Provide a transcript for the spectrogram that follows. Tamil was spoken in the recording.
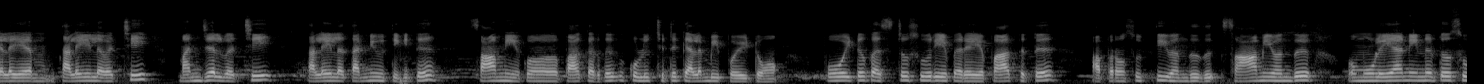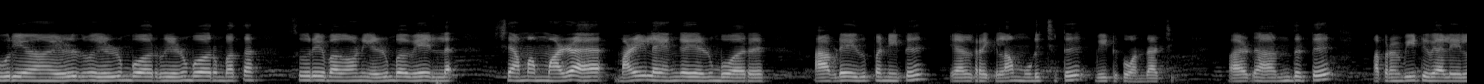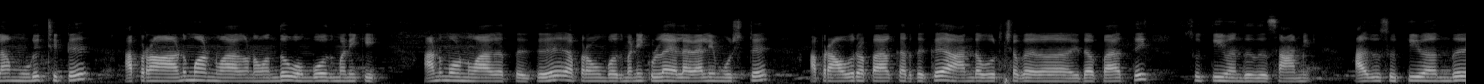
இலைய தலையில் வச்சு மஞ்சள் வச்சு தலையில் தண்ணி ஊற்றிக்கிட்டு சாமியை பார்க்குறதுக்கு பார்க்கறதுக்கு குளிச்சுட்டு கிளம்பி போயிட்டோம். போயிட்டு ஃபஸ்ட்டு சூரிய பிறையை பார்த்துட்டு அப்புறம் சுற்றி வந்தது. சாமி வந்து மூளையாக நின்றுட்டு சூரியன் எழுது எழும்புவார் எழும்புவாருன்னு பார்த்தா சூரிய பகவான் எழும்பவே இல்லை. செம மழை மழையில் எங்கே எழும்புவார்? அப்படியே இது பண்ணிவிட்டு ஏழரைக்கெல்லாம் முடிச்சுட்டு வீட்டுக்கு வந்தாச்சு. வந்துட்டு அப்புறம் வீட்டு வேலையெல்லாம் முடிச்சுட்டு அப்புறம் அனுமான் வாகனம் வந்து ஒம்பது மணிக்கு. அனுமான் வாகத்துக்கு அப்புறம் ஒம்பது மணிக்குள்ளே எல்லா வேலையும் முடிச்சுட்டு அப்புறம் அவரை பார்க்கறதுக்கு அந்த உற்சவ இதை பார்த்து சுற்றி வந்தது சாமி. அது சுற்றி வந்து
